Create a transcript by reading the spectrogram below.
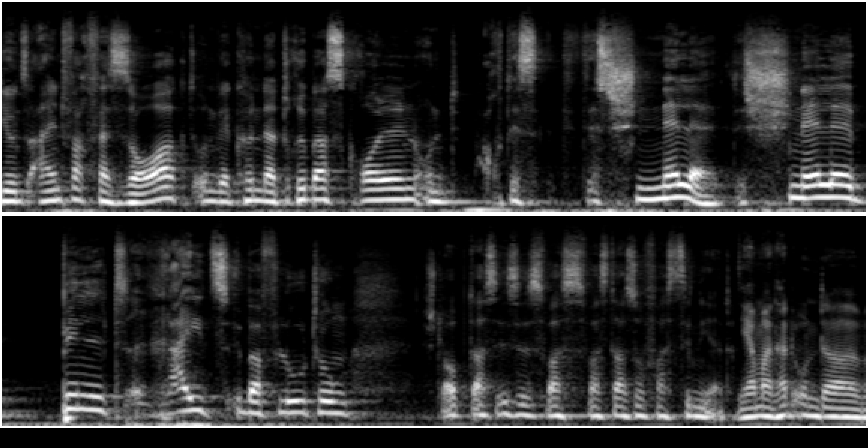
die uns einfach versorgt und wir können da drüber scrollen und auch das, das schnelle, das schnelle Bildreizüberflutung. Ich glaube, das ist es, was, was da so fasziniert. Ja, man hat unter,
